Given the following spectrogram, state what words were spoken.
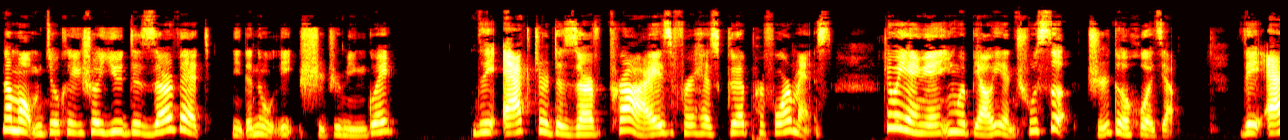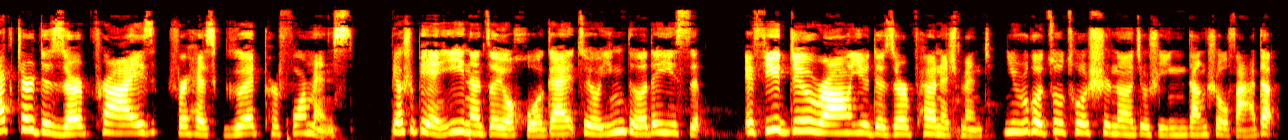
那么我们就可以说 You deserve it，你的努力实至名归。The actor deserved prize for his good performance。这位演员因为表演出色，值得获奖。The actor deserved prize for his good performance。表示贬义呢，则有活该、罪有应得的意思。If you do wrong, you deserve punishment。你如果做错事呢，就是应当受罚的。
